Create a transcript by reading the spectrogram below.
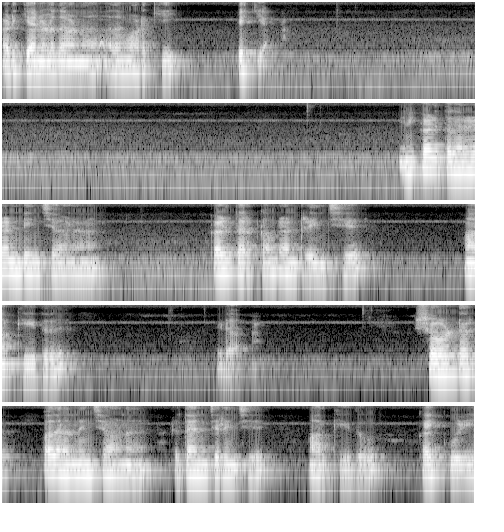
അടിക്കാനുള്ളതാണ്. അത് മടക്കി വയ്ക്കുക ഇനി കഴുത്തകനം രണ്ട് ഇഞ്ച് വേണം കഴുത്തിറക്കം രണ്ടര ഇഞ്ച് മാർക്ക് ചെയ്ത് ഇടാം. ഷോൾഡർ പതിനൊന്ന് ഇഞ്ചാണ് അടുത്ത അഞ്ചര ഇഞ്ച് മാർക്ക് ചെയ്തു. കൈക്കുഴി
